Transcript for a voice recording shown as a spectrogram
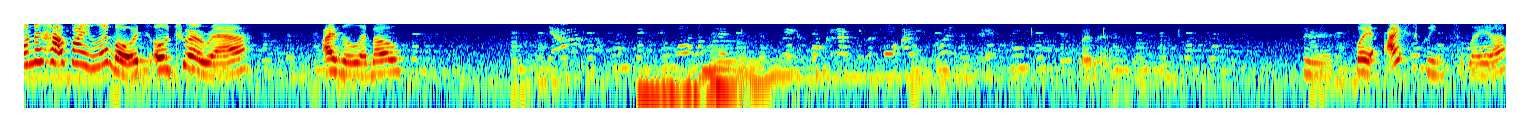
To have my limo? It's ultra rare. I have a limo. Wait. Ice Queen Slayer?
